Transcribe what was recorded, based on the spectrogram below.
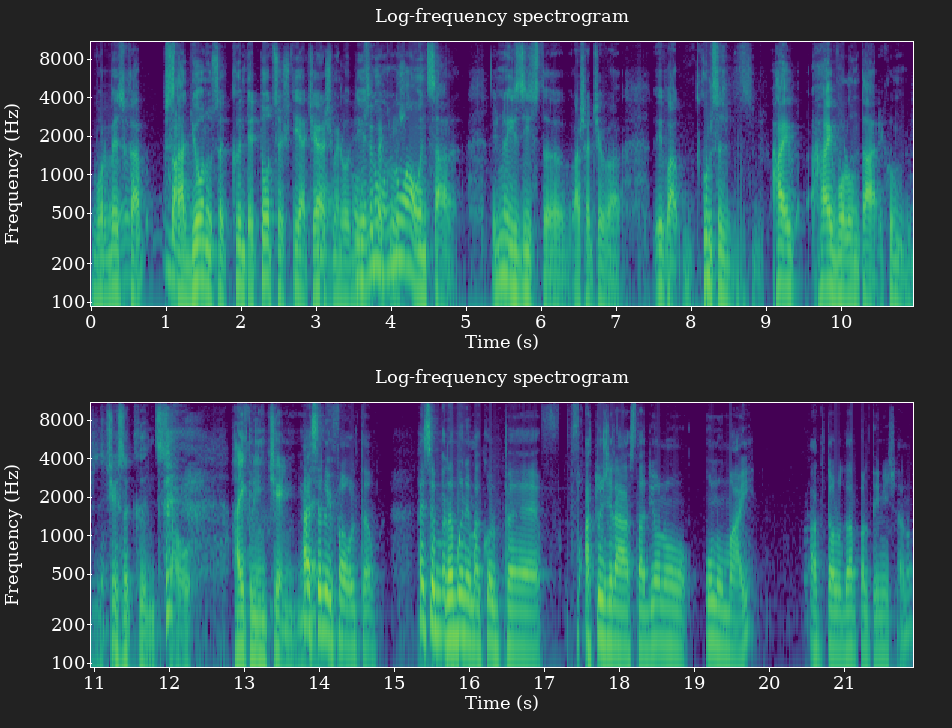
Vorbesc ca da. stadionul să cânte, tot să știe aceeași nu, melodie. Nu, nu au în țară. Deci nu există așa ceva. Cum să... Hai, hai voluntari, cum, ce să cânti? Sau hai clinceni. Hai să nu-i faul tău. Hai să rămânem acolo pe... Atunci era stadionul 1 mai, actualul Dan Păltinișanu.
